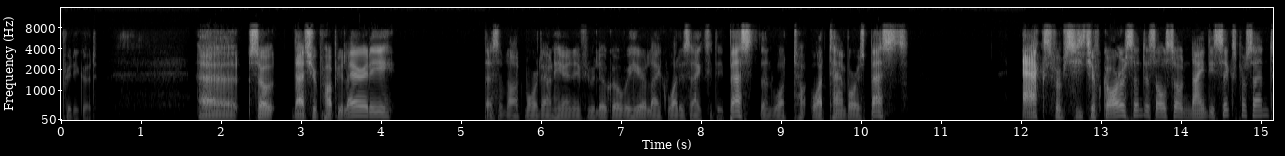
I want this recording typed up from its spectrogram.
pretty good. Uh, so that's your popularity. There's a lot more down here, and if you look over here, like what is actually best, then what what Tambor is best. Axe from Siege of Coruscant is also 96%.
